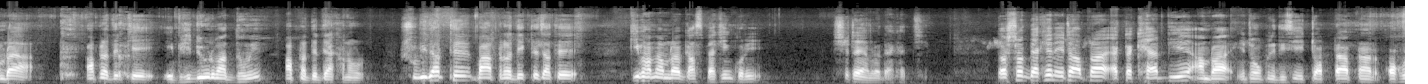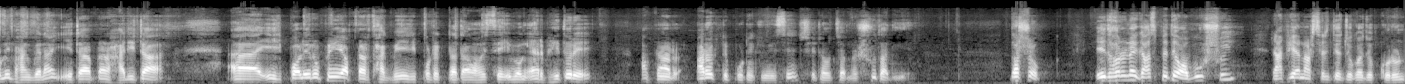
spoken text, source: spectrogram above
আমরা আপনাদেরকে এই ভিডিওর মাধ্যমে আপনাদের দেখানোর সুবিধার্থে বা আপনারা দেখতে যাতে কীভাবে আমরা গাছ প্যাকিং করি, সেটাই আমরা দেখাচ্ছি। দর্শক, দেখেন এটা আপনার একটা খ্যার দিয়ে আমরা এটা উপরে দিছি। এই টপটা আপনার কখনোই ভাঙবে না। এটা আপনার হাড়িটা এই পলের উপরেই আপনার থাকবে। এই প্রোটেক্টটা দেওয়া হয়েছে এবং এর ভেতরে আপনার আরও একটি প্রোটেক্ট রয়েছে, সেটা হচ্ছে আপনার সুতা দিয়ে। দর্শক এই ধরনের গাছ পেতে অবশ্যই রাফিয়া নার্সারিতে যোগাযোগ করুন।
